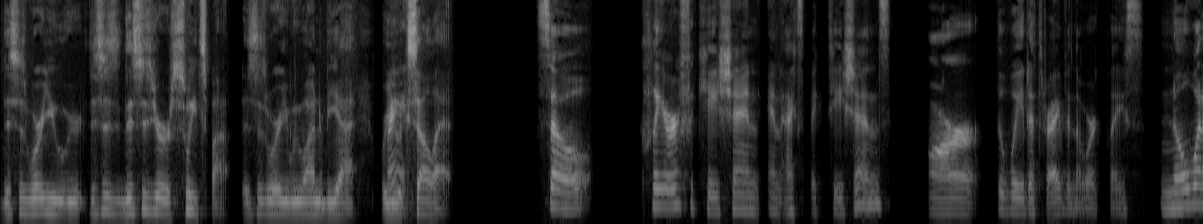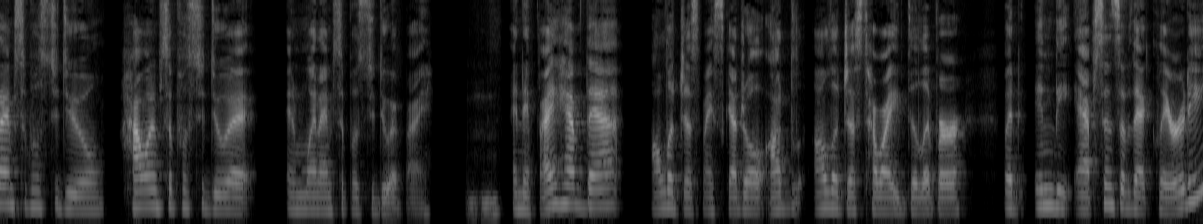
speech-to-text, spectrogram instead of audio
this is where you this is this is your sweet spot. This is where you, we want to be at, where you excel at. So, clarification and expectations are the way to thrive in the workplace. know what I'm supposed to do, how I'm supposed to do it, and when I'm supposed to do it by. hmm And if I have that, I'll adjust my schedule. I'll, I'll adjust how I deliver. But in the absence of that clarity,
